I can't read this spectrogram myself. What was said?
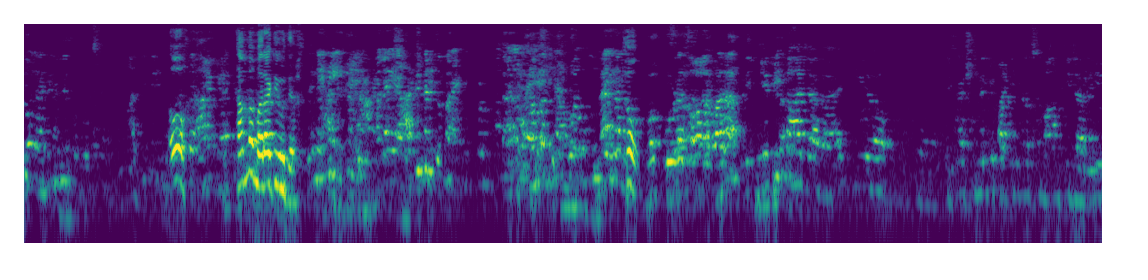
और आदित्य जी, ओ जैसे आप थांबा मराठी उद्या नाही, नाही, आम्हाला या प्रश्नाचं मराठीत पण उत्तर हवं आहे. त्यांचं होऊन जाईल. हो है कि पार्टी की तरफ़ से मांग की जा रही है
